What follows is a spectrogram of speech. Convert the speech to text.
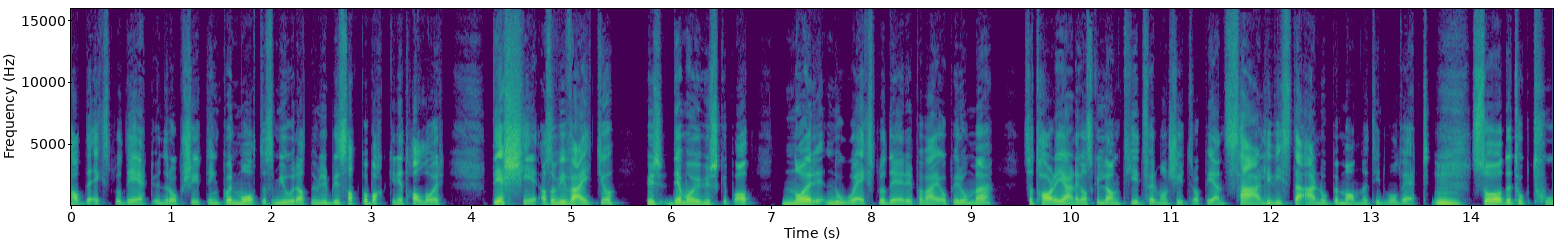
hadde eksplodert under oppskyting på en måte som gjorde at den ville bli satt på bakken i et halvår? Det skjer. Altså, vi veit jo Det må vi huske på at når noe eksploderer på vei opp i rommet, så tar det gjerne ganske lang tid før man skyter opp igjen. Særlig hvis det er noe bemannet involvert. Så det tok to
